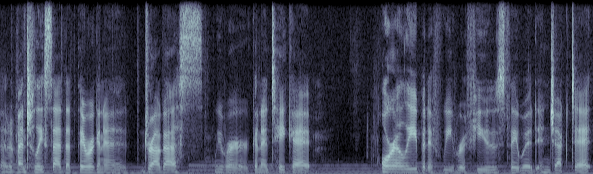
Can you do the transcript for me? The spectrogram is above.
eventually said that they were going to drug us. We were going to take it orally, but if we refused, they would inject it.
